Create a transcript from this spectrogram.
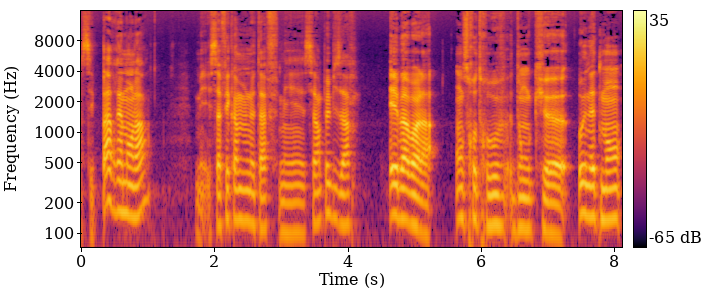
c'est pas vraiment là, mais ça fait quand même le taf, mais c'est un peu bizarre. Et bah voilà, on se retrouve. Donc euh, honnêtement,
